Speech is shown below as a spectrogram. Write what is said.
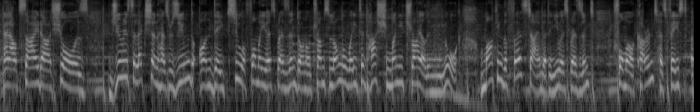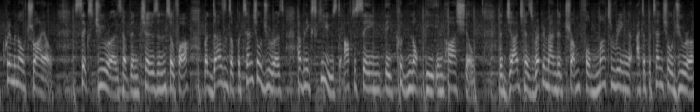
And outside our shores, Jury selection has resumed on day two of former U.S. President Donald Trump's long awaited hush money trial in New York, marking the first time that a U.S. president, former or current, has faced a criminal trial. Six jurors have been chosen so far, but dozens of potential jurors have been excused after saying they could not be impartial. The judge has reprimanded Trump for muttering at a potential juror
